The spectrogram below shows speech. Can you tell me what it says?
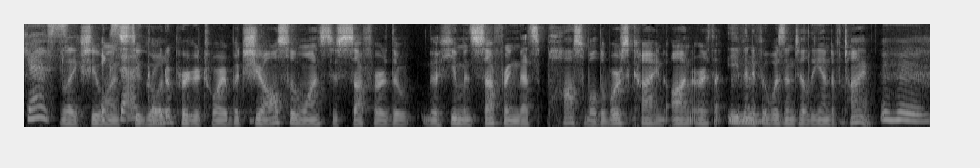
Yes. Like she wants exactly. to go to purgatory, but she also wants to suffer the, the human suffering that's possible, the worst kind on earth, even mm-hmm. if it was until the end of time. Mm-hmm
